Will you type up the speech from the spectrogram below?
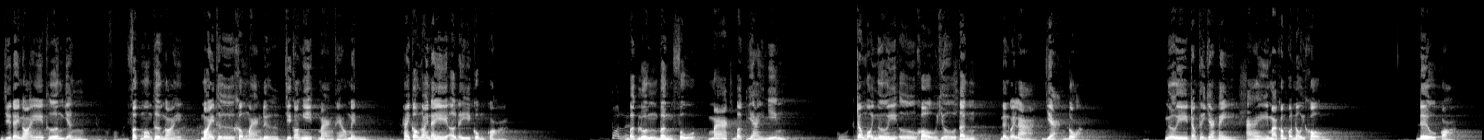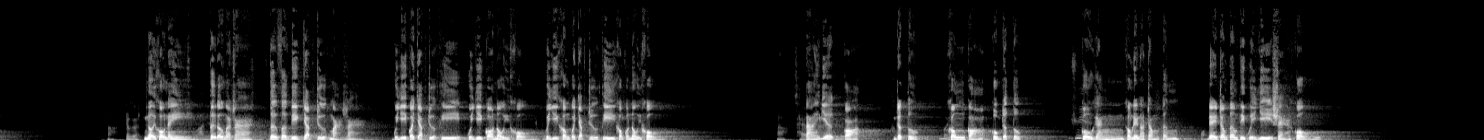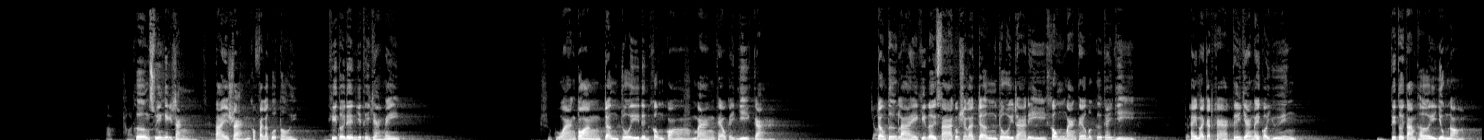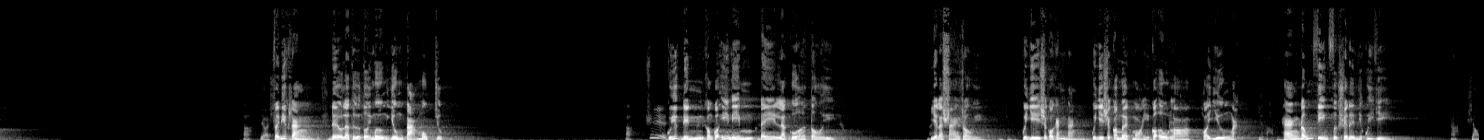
Dưới đây nói thường dân. Phật môn thường nói, Mọi thứ không mang được, Chỉ có nghiệp mang theo mình. Hai câu nói này ở đây cũng có. Bất luận bần phú, Mạc bất giai nhiên. Trong mỗi người ưu khổ vô tận, Nên gọi là dạng đoạn. Người trong thế gian này, Ai mà không có nỗi khổ? Đều có. Nỗi khổ này từ đâu mà ra? Từ phân biệt chấp trước mà ra. Quý vị có chấp trước thì quý vị có nỗi khổ. Quý vị không có chấp trước thì không có nỗi khổ. Tai vật có, Rất tốt. Không có cũng rất tốt. Cố gắng không để nó trong tâm. Để trong tâm thì quý vị sẽ khổ. Thường xuyên nghĩ rằng, Tài sản không phải là của tôi. Khi tôi đến với thế gian này, Hoàn toàn trần trụi đến không có Mang theo cái gì cả. Trong tương lai, khi rời xa Cũng sẽ là trần trụi ra đi, Không mang theo bất cứ cái gì. Hay nói cách khác, Thế gian này có duyên, Thì tôi tạm thời dùng nó. Phải biết rằng Đều là thứ tôi mượn dùng tạm một chút. Quyết định không có ý niệm, Đây là của tôi. Vậy là sai rồi. Quý vị sẽ có gánh nặng, Quý vị sẽ có mệt mỏi, Có âu lo, Có dưỡng mặt Hàng đống phiền phức sẽ đến với quý vị.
